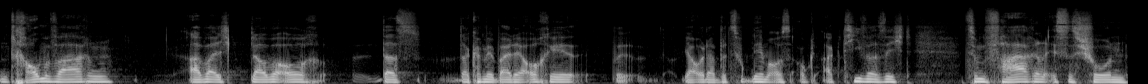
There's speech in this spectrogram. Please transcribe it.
ein Traum waren. Aber ich glaube auch, dass, da können wir beide auch re, ja, oder Bezug nehmen aus ak- aktiver Sicht. Zum Fahren ist es schon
